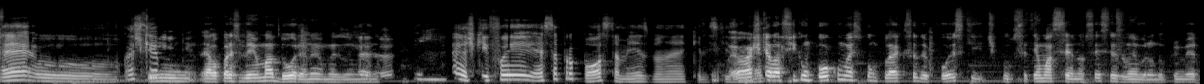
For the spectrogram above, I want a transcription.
É, o. Acho que é, Sim, ela parece bem amadora, né? Mais ou menos. é, Acho que foi essa proposta mesmo, né? Que eles quiseram. Eu acho que ela fica um pouco mais complexa depois que, tipo, você tem uma cena, não sei se vocês lembram do primeiro,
